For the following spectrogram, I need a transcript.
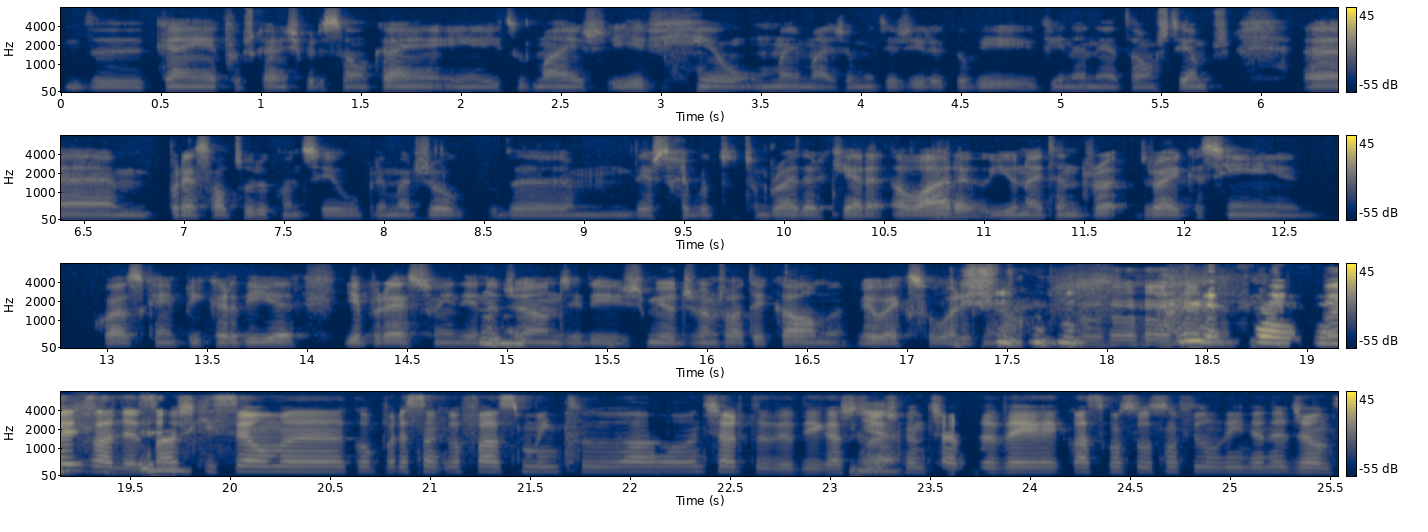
de quem é que foi buscar inspiração a quem e, e tudo mais e havia uma imagem muito gira que eu vi, vi na net há uns tempos um, por essa altura quando saiu o primeiro jogo de- deste reboot do Tomb Raider que era a Lara e o Nathan Dra- Drake assim quase que em picardia e aparece o Indiana Uhum. Jones e diz miúdos vamos lá ter calma eu é que sou o original. Pois, olha, sabes que isso é uma comparação que eu faço muito ao Uncharted. Eu digo às pessoas Yeah. que o Uncharted é quase como se fosse um filme de Indiana Jones.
